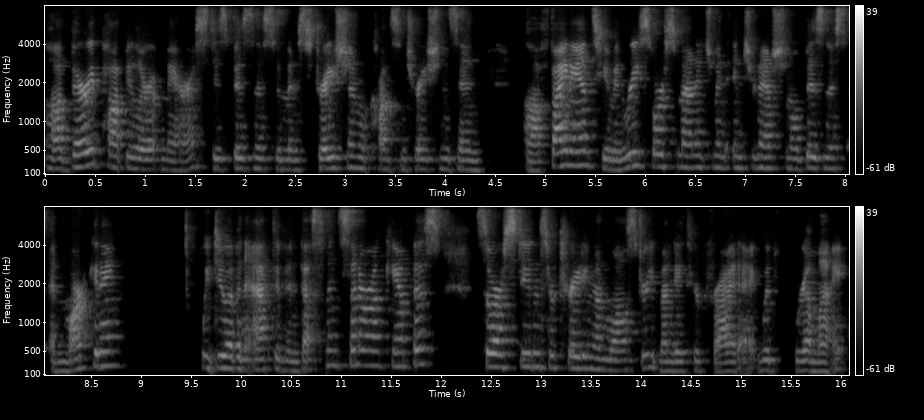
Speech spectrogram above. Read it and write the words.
Uh, very popular at Marist is business administration with concentrations in uh, finance, human resource management, international business, and marketing. We do have an active investment center on campus. So our students are trading on Wall Street Monday through Friday with real money.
